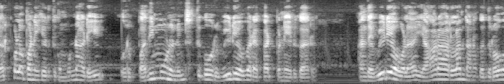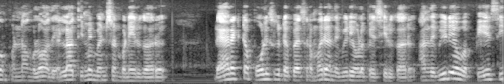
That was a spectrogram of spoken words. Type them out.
தற்கொலை பண்ணிக்கிறதுக்கு முன்னாடி ஒரு பதிமூணு நிமிஷத்துக்கு ஒரு வீடியோவை ரெக்கார்ட் பண்ணியிருக்காரு. அந்த வீடியோவில் யார் யாரெல்லாம் தனக்கு துரோகம் பண்ணாங்களோ அது எல்லாத்தையுமே மென்ஷன் பண்ணியிருக்காரு. டைரெக்டாக போலீஸ்கிட்ட பேசுகிற மாதிரி அந்த வீடியோவில் பேசியிருக்காரு. அந்த வீடியோவை பேசி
